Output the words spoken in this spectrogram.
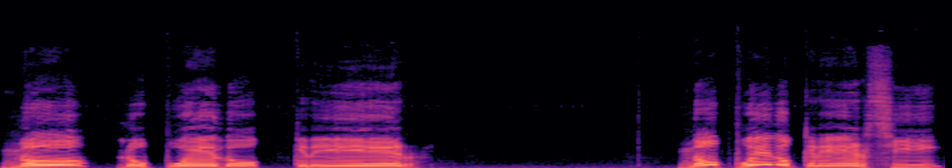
No lo puedo creer. No puedo creer, sí.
